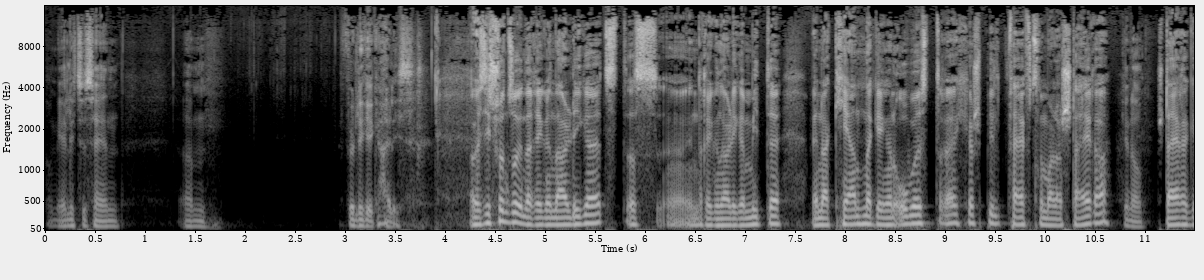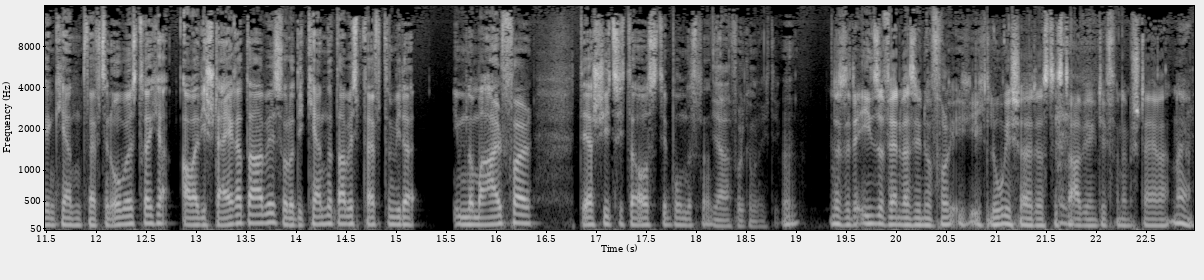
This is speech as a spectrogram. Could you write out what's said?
um ehrlich zu sein, ähm, völlig egal ist. Aber es ist schon so in der Regionalliga jetzt, dass äh, in der Regionalliga Mitte, wenn ein Kärntner gegen einen Oberösterreicher spielt, pfeift normal ein Steirer. Genau. Steirer gegen Kärnten pfeift den Oberösterreicher, aber die Steirer Davis oder die Kärntner Davis pfeift dann wieder im Normalfall der Schiedsrichter aus dem Bundesland. Ja, vollkommen richtig. Ja. Also insofern war es ja nur voll ich- ich- logischer, dass das Derby irgendwie von einem Steirer. Naja.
